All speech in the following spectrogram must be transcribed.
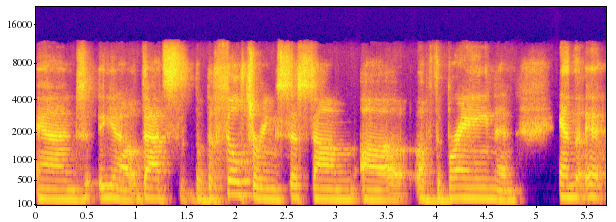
and you know that's the, the filtering system uh, of the brain. And and uh,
